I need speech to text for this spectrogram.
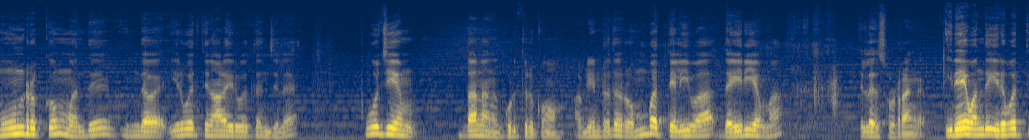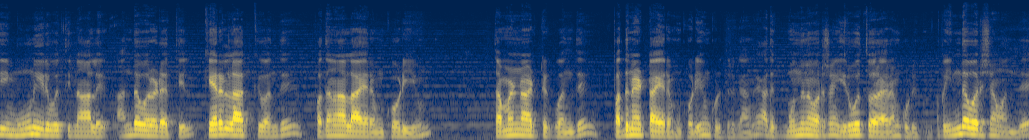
மூன்றுக்கும் வந்து இந்த இருபத்தி நாலு இருபத்தஞ்சில் பூஜ்ஜியம் தான் நாங்கள் கொடுத்துருக்கோம் அப்படின்றத ரொம்ப தெளிவாக தைரியமாக இதில் சொல்கிறாங்க இதே வந்து இருபத்தி மூணு இருபத்தி நாலு அந்த வருடத்தில் கேரளாவுக்கு வந்து பதினாலாயிரம் கோடியும் தமிழ்நாட்டுக்கு வந்து பதினெட்டாயிரம் கோடியும் கொடுத்துருக்காங்க. அதுக்கு முந்தின வருஷம் இருபத்தோராயிரம் கோடி அப்போ இந்த வருஷம் வந்து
